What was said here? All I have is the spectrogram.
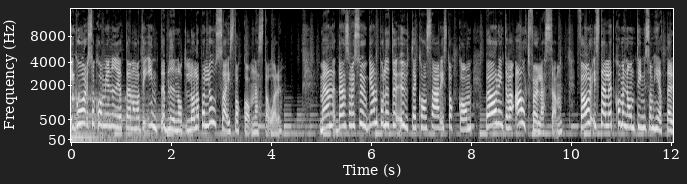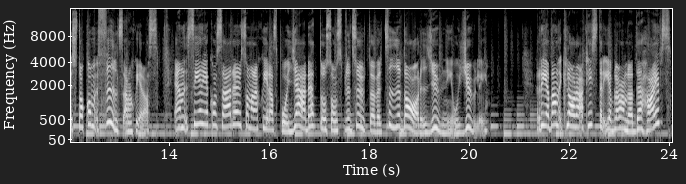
Igår så kom ju nyheten om att det inte blir något Lollapalooza i Stockholm nästa år. Men den som är sugen på lite utekonsert i Stockholm bör inte vara alltför ledsen. För istället kommer någonting som heter Stockholm Fields arrangeras. En serie konserter som arrangeras på Gärdet och som sprids ut över tio dagar i juni och juli. Redan klara artister är bland andra The Hives,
